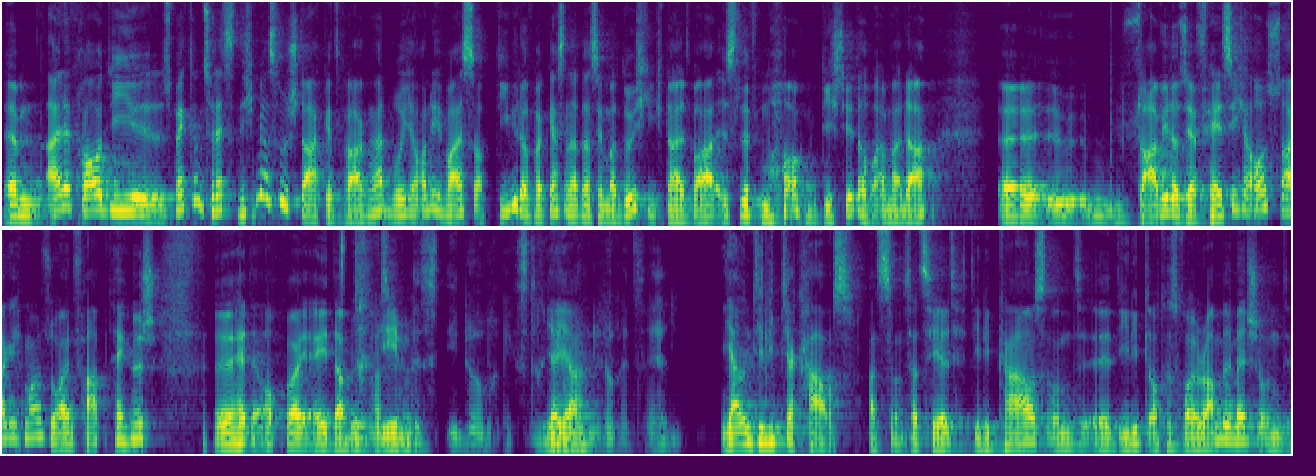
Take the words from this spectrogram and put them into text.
Ähm, eine Frau, die SmackDown zuletzt nicht mehr so stark getragen hat, wo ich auch nicht weiß, ob die wieder vergessen hat, dass sie mal durchgeknallt war, ist Liv Morgan. Die steht auf einmal da. Äh, sah wieder sehr facig aus, sage ich mal, so rein farbtechnisch. Äh, hätte auch bei AW passen Extrem ist die doch, extrem, ja, ja. die doch erzählt. Ja, und die liebt ja Chaos, hat sie uns erzählt. Die liebt Chaos und äh, die liebt auch das Royal Rumble Match und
